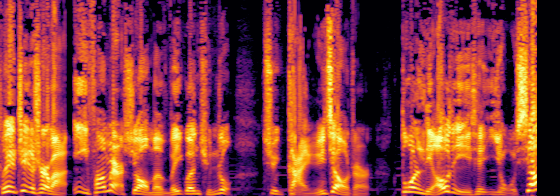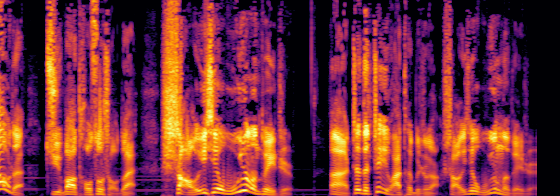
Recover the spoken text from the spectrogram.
所以这个事儿吧，一方面需要我们围观群众去敢于较真儿，多了解一些有效的举报投诉手段，少一些无用的对峙啊！真的，这句话特别重要，少一些无用的对峙。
